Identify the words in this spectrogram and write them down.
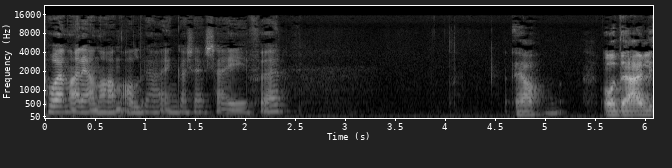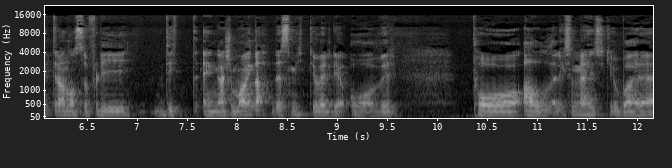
på en arena han aldri har engasjert seg i før. Ja, og det er litt også fordi ditt engasjement da, det smitter jo veldig over på alle, liksom. Jeg husker jo bare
